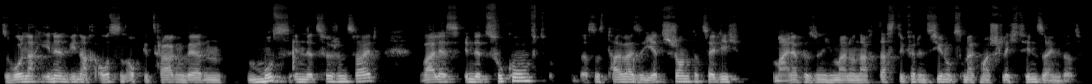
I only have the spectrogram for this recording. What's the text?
sowohl nach innen wie nach außen auch getragen werden muss in der Zwischenzeit, weil es in der Zukunft, das ist teilweise jetzt schon tatsächlich meiner persönlichen Meinung nach das Differenzierungsmerkmal schlechthin sein wird.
